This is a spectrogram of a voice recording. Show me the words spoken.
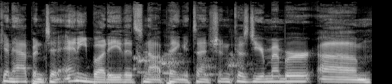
can happen to anybody that's not paying attention because do you remember um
